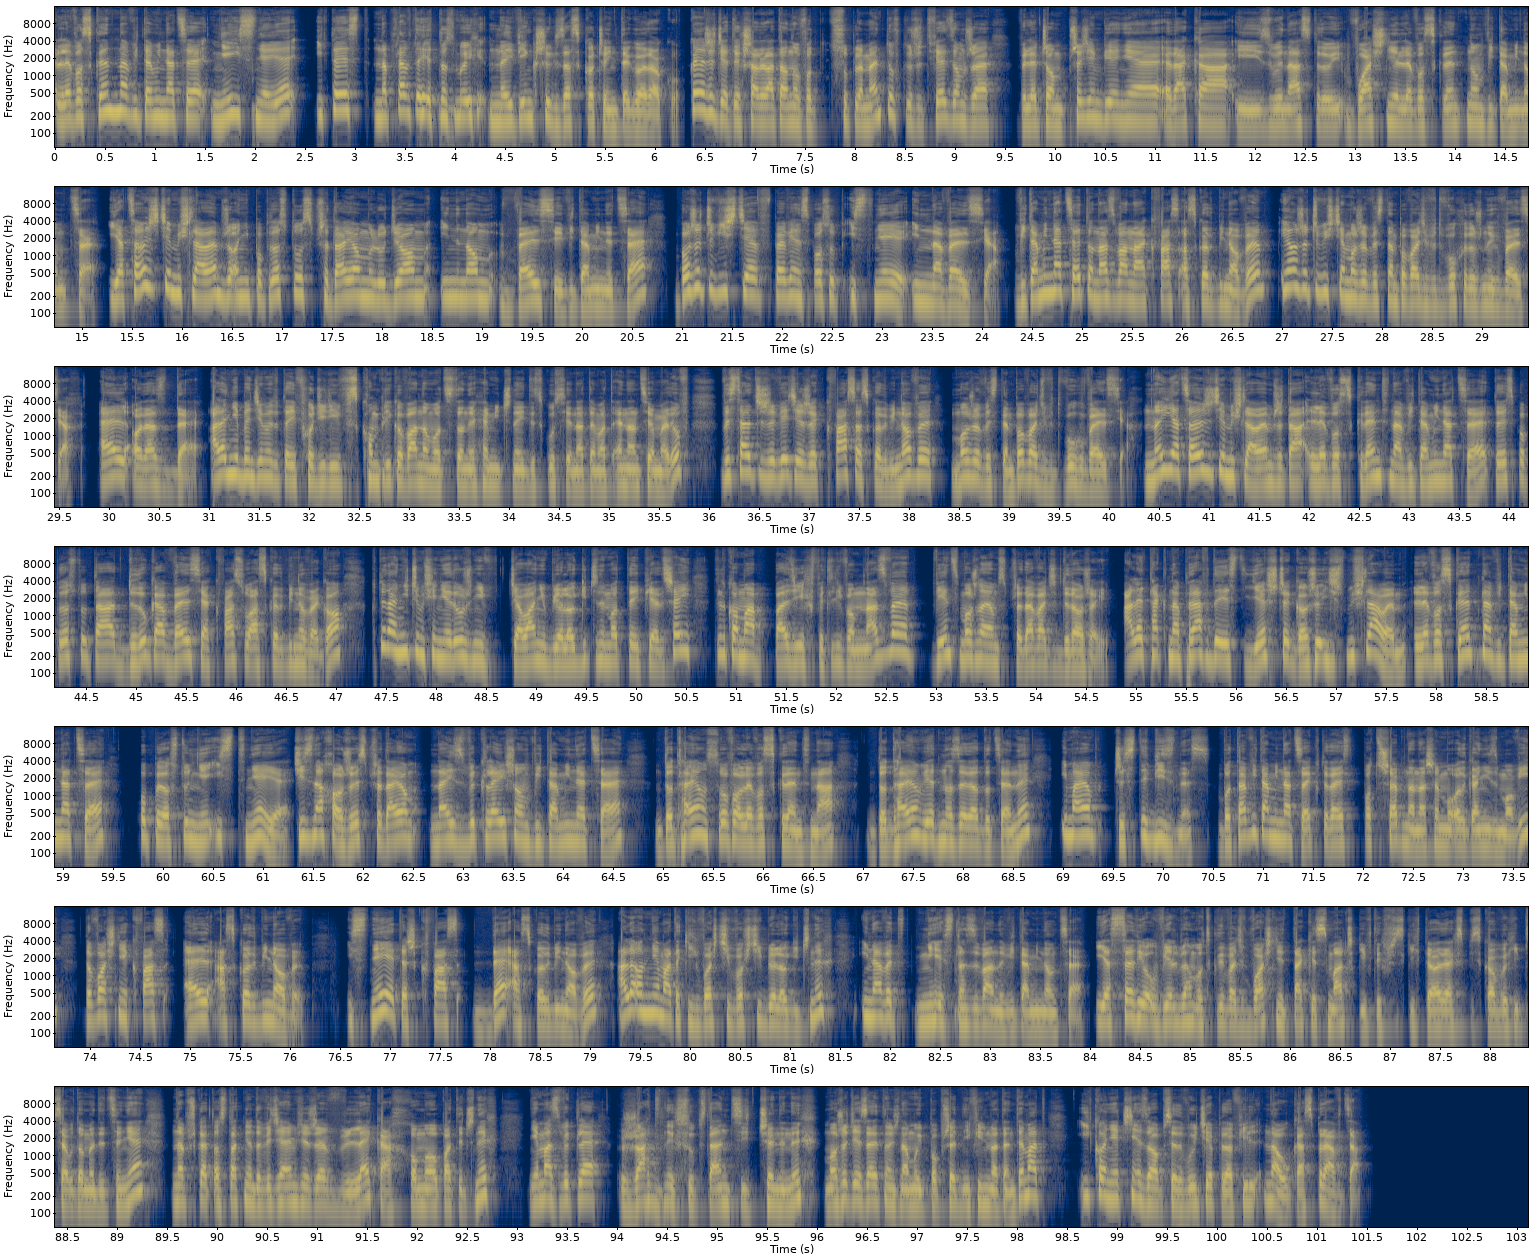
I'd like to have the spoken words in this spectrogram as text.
Lewoskrętna witamina C nie istnieje i to jest naprawdę jedno z moich największych zaskoczeń tego roku. Kojarzycie tych szarlatanów od suplementów, którzy twierdzą, że wyleczą przeziębienie, raka i zły nastrój właśnie lewoskrętną witaminą C. I ja całe życie myślałem, że oni po prostu sprzedają ludziom inną wersję witaminy C, bo rzeczywiście w pewien sposób istnieje inna wersja. Witamina C to nazwa na kwas askorbinowy i on rzeczywiście może występować w dwóch różnych wersjach L oraz D. Ale nie będziemy tutaj wchodzili w skomplikowaną od strony chemicznej dyskusję na temat enancjomerów. Wystarczy, że wiecie, że kwas askorbinowy może występować w dwóch wersjach. No i ja całe życie myślałem, że ta lewoskrętna witamina C to jest po prostu ta druga wersja kwasu askorbinowego, która niczym się nie różni w działaniu biologicznym od tej pierwszej, tylko ma bardziej chwytliwą nazwę, więc można ją sprzedawać drożej. Ale tak naprawdę jest jeszcze gorzej niż myślałem. Lewoskrętna witamina C po prostu nie istnieje. Ci znachorzy sprzedają najzwyklejszą witaminę C, dodają słowo lewoskrętna, dodają jedno zero do ceny i mają czysty biznes. Bo ta witamina C, która jest potrzebna naszemu organizmowi, to właśnie kwas L-askorbinowy. Istnieje też kwas D-askorbinowy, ale on nie ma takich właściwości biologicznych i nawet nie jest nazywany witaminą C. I ja serio uwielbiam odkrywać właśnie takie smaczki w tych wszystkich teoriach spiskowych i pseudomedycynie. Na przykład ostatnio dowiedziałem się, że w lekach homeopatycznych nie ma zwykle żadnych substancji czynnych. Możecie zerknąć na mój poprzedni film na ten temat i koniecznie zaobserwujcie profil Nauka Sprawdza.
